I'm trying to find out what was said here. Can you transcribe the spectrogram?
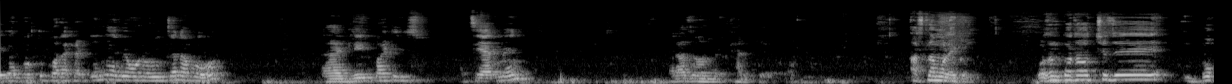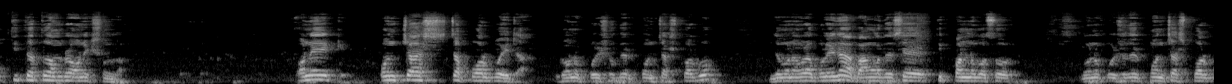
এবার বক্তব্য রাখার জন্য আমি অনুরোধ জানাব গ্রিন পার্টির চেয়ারম্যান রাজা আহমেদ খানকে। আসসালামু আলাইকুম। প্রথম কথা হচ্ছে যে, বক্তৃতা তো আমরা অনেক শুনলাম। অনেক পঞ্চাশটা পর্ব এটা, গণপরিষদের পঞ্চাশ পর্ব। যেমন আমরা বলি না, বাংলাদেশে তিপ্পান্ন বছর গণপরিষদের পঞ্চাশ পর্ব।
